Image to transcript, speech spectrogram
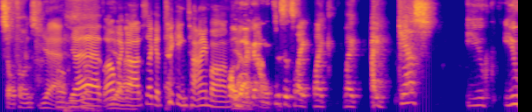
cell phones. Yeah. Oh, Yes. Oh my God. It's like a ticking time bomb. Oh Yeah. my god! It's just it's like like like I guess you you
